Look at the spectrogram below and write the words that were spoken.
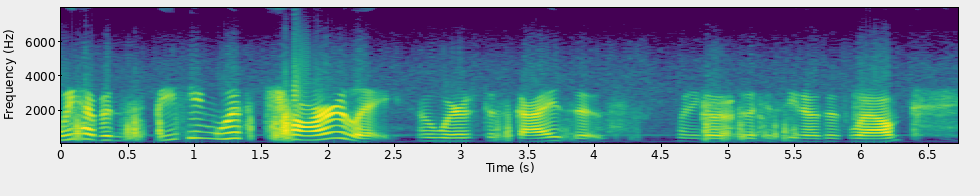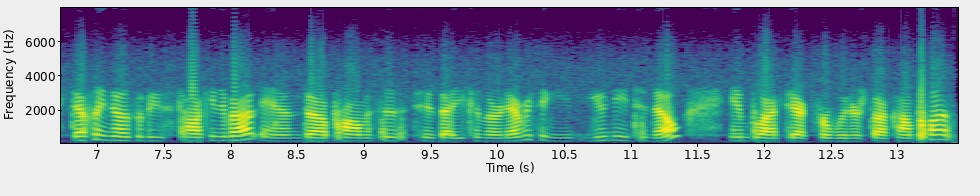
We have been speaking with Charlie, who wears disguises when he goes to the casinos as well. Definitely knows what he's talking about and uh, promises to that you can learn everything you, you need to know in blackjackforwinners.com. Plus,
